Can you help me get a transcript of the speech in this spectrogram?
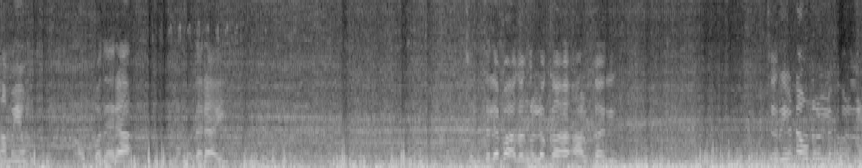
സമയം ഒമ്പതര ഒമ്പതര ആയി. ചില ചില ഭാഗങ്ങളിലൊക്കെ ആൾക്കാർ ചെറിയ ടൗണുകളിലൊക്കെ ആളുകൾ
